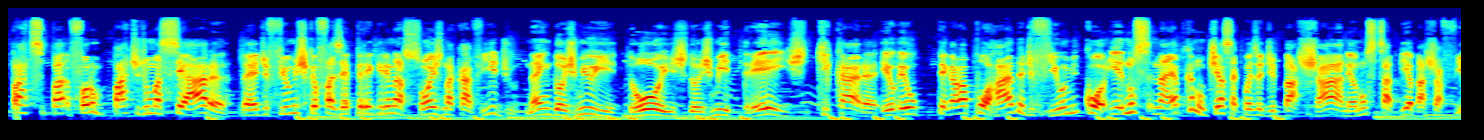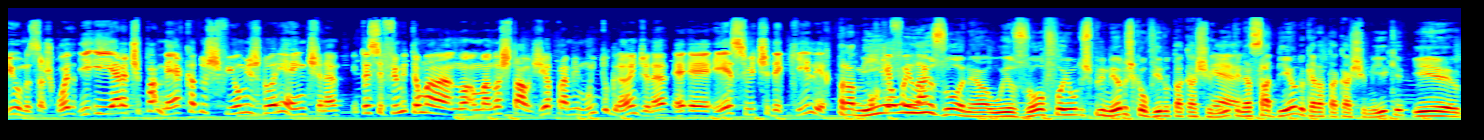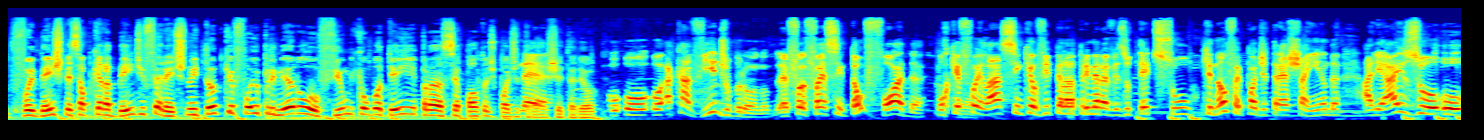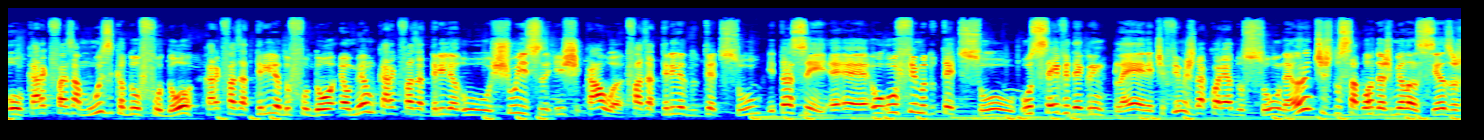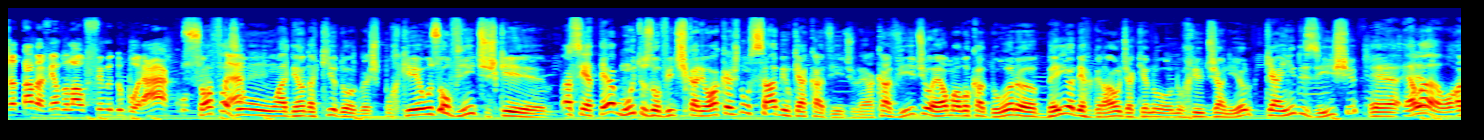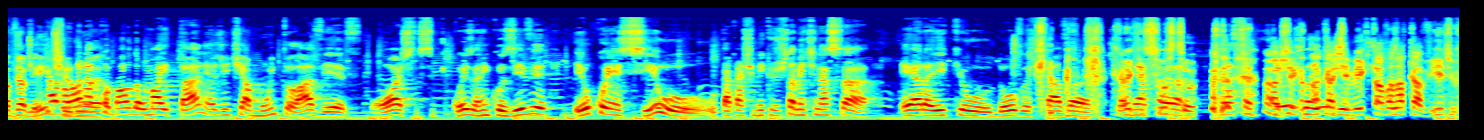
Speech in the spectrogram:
foram parte de uma seara né, de filmes que eu fazia peregrinações na Cavídeo, né, em 2002, 2003, que, cara, eu, eu pegava porrada de filme. E não, na época não tinha essa coisa de baixar, né? Eu não sabia baixar filme, essas coisas. E, e, era tipo a meca dos filmes do Oriente, né? Então esse filme tem uma, uma nostalgia para mim muito grande, né? É, é esse, o It the Killer. Pra mim é o lá... Izo, né? O Izo foi um dos primeiros que eu vi no Takashi Miike, é. né? Sabendo que era Takashi Miike. E foi bem especial porque era bem diferente. No entanto, que foi o primeiro filme que eu botei pra ser pauta de podcast, né? entendeu? O, o, a Cavídeo, Bruno, é, foi, foi assim tão foda, porque é. foi lá assim que eu vi pela primeira vez o Tetsu, que não foi podcast ainda. Aliás, o, o, o, cara que faz a música do Fudô, o cara que faz a trilha do Fudô, é o mesmo cara que faz a trilha, o Shui Ishikawa, que faz a trilha do Tetsu. Então, assim, é, é, o, o, filme do Tetsu, o Save the Green Planet, filmes da Coreia do Sul, né? Antes do Sabor das Melancias, eu já tava vendo lá o filme do Buraco. Só fazer né? um adendo aqui, Douglas, porque os ouvintes que, assim, até muitos ouvintes cariocas não sabem o que é a Cavídeo, né? A Cavídeo é uma locadora bem underground aqui no, no Rio de Janeiro, que ainda existe. É, ela, é, obviamente. Tava lá na é... Cobal da Humaitá, né? A gente ia muito lá ver postes, esse tipo de coisa. Né? Inclusive, eu conheci o, o Takashi Miike justamente nessa era aí que o Douglas estava. Cara, nessa, que susto! Nessa Achei que o Takashi Miike estava na Cavídeo.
